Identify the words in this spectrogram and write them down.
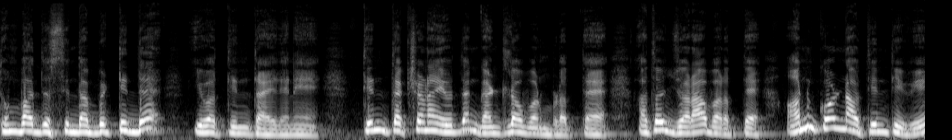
ತುಂಬ ದಿವಸದಿಂದ ಬಿಟ್ಟಿದ್ದೆ, ಇವತ್ತು ತಿಂತಾ ಇದ್ದೀನಿ. ತಿಂದ ತಕ್ಷಣ ಇವತ್ತು ಗಂಟ್ಲು ಬಂದ್ಬಿಡುತ್ತೆ, ಅಥವಾ ಜ್ವರ ಬರುತ್ತೆ. ಅಂದ್ಕೊಂಡು ನಾವು ತಿಂತೀವಿ,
